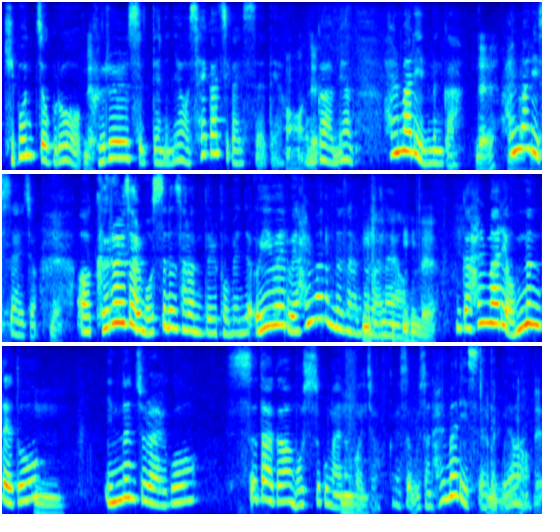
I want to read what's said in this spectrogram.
기본적으로 네. 글을 쓸 때는요 세 가지가 있어야 돼요. 어, 네. 뭔가 하면 할 말이 있는가, 네. 할 말이 있어야죠. 네. 어, 글을 잘 못 쓰는 사람들 보면요 의외로 할 말 없는 사람들 많아요. 네. 그러니까 할 말이 없는데도 음, 있는 줄 알고 쓰다가 못 쓰고 마는 음. 거죠. 그래서 우선 할 말이 있어야 되고요. 네.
